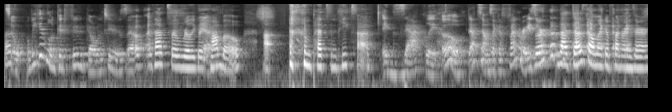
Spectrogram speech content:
yeah. So we get a little good food going too. So That's a really great Yeah. combo. Uh, pets and pizza. exactly. Oh, that sounds like a fundraiser. That does sound like a fundraiser.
